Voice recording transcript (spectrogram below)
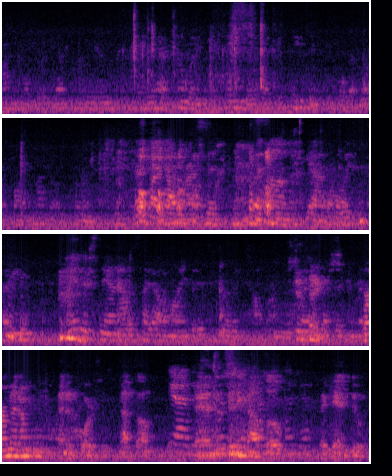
possible for the guests to come in. And we had somebody with a taser, like tasing people that weren't buying hot dogs. So That guy got arrested, but, um, yeah, so it's, I mean, I understand out of sight, out of mind, but it's really tough on the. Two things, permit them and enforce it, that's all. Yeah. And the city council, they can't do it.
